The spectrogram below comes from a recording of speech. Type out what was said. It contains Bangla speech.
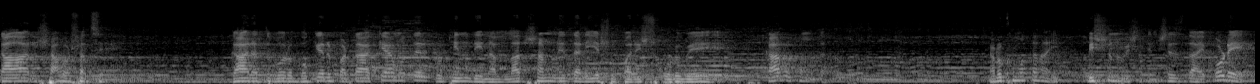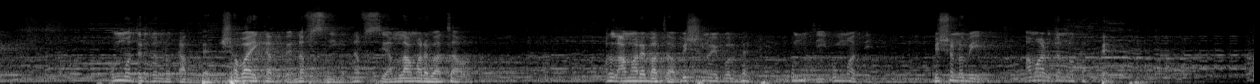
কার সাহস আছে? কার এত বড় বুকের পাটা কেমতের কঠিন দিন আল্লাহর সামনে দাঁড়িয়ে সুপারিশ করবে। কারও ক্ষমতা কারও ক্ষমতা নাই। বিশ্বনবী দিন শেষ দায় পড়ে উম্মতের জন্য কাঁদবেন সবাই কাঁদবে, নফসি নফসি, আল্লাহ আমারে বাঁচাও। আল্লাহ আমারে বাঁচাও। বিষ্ণুনবী বলবেন, উম্মতি উম্মতি। বিষ্ণুনবী আমার জন্য কাঁদবেন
